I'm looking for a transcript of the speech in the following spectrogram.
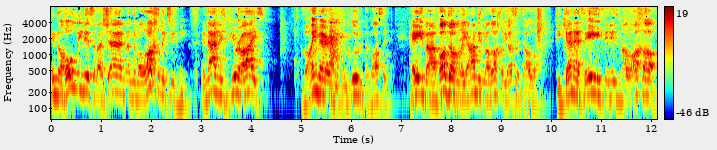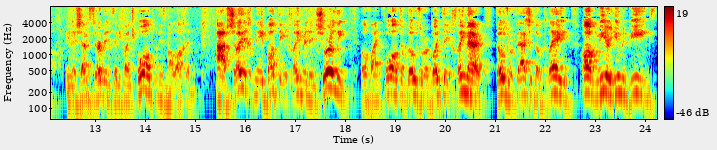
in the holiness of Hashem and the malachim, excuse me, and not in his pure eyes. We conclude with the pasuk. Hey. If he can have faith in his malachav, in Hashem's servants, that he finds fault with his malachim, then surely he'll find fault of those who are boitei chaymer, those who are fashioned of clay, of mere human beings.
